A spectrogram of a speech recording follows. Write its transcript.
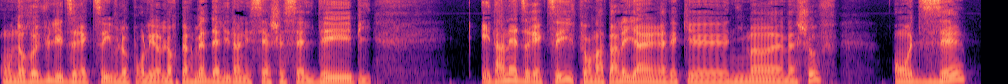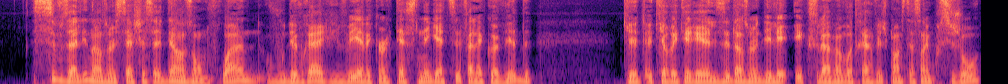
on a revu les directives pour leur permettre d'aller dans les CHSLD, puis et dans la directive, puis on en parlait hier avec euh, Nima euh, Machouf, on disait si vous allez dans un CHSLD en zone froide, vous devrez arriver avec un test négatif à la COVID qui aurait été réalisé dans un délai X là, avant votre arrivée, je pense que c'était 5 ou 6 jours.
